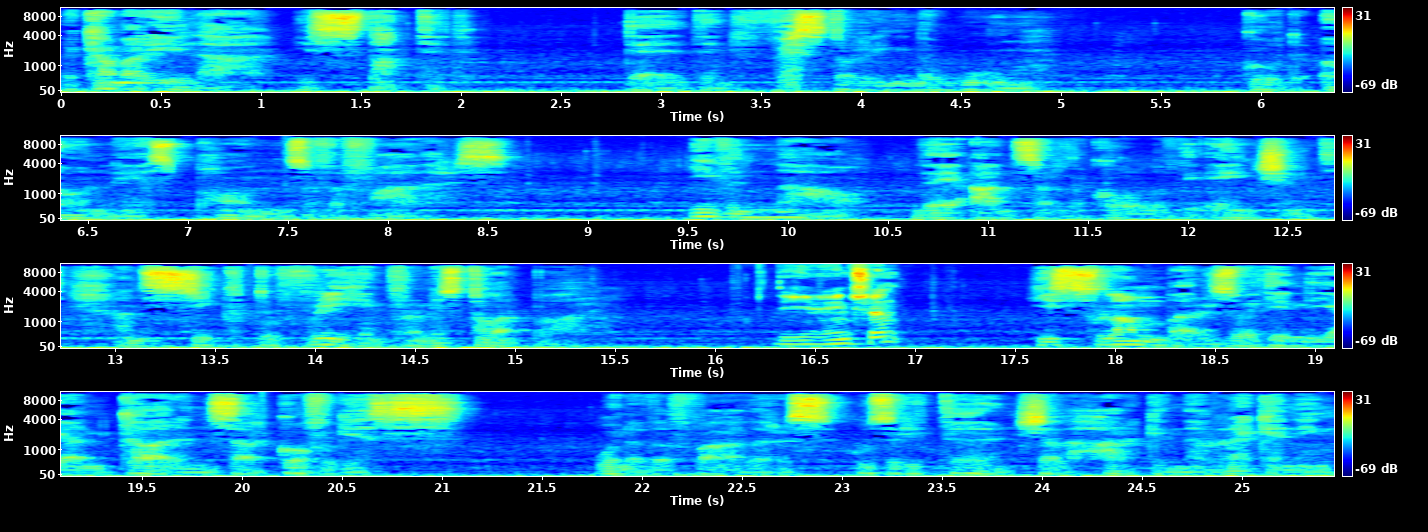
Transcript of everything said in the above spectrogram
The Camarilla is stunted, dead and festering in the womb. Good only as pawns of the fathers. Even now, they answer the call of the Ancient and seek to free him from his torpor. The Ancient? He slumbers within the Ankaran sarcophagus. One of the fathers whose return shall hearken the reckoning.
